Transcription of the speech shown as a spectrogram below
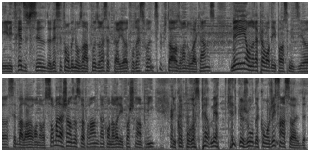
et il est très difficile de laisser tomber nos emplois durant cette période. Il faudrait que ce soit un petit peu plus tard durant nos vacances. Mais on aurait pu avoir des passes médias, c'est de valeur. On aura sûrement la chance de se reprendre quand on aura les poches remplies et qu'on pourra se permettre quelques jours de congé sans solde.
